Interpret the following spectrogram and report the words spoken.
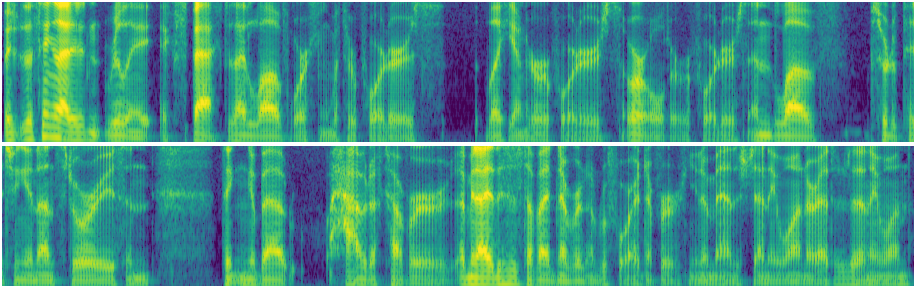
the thing that I didn't really expect is I love working with reporters, like younger reporters or older reporters, and love sort of pitching in on stories and thinking about how to cover. I mean, I, this is stuff I'd never done before. I'd never, you know, managed anyone or edited anyone,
